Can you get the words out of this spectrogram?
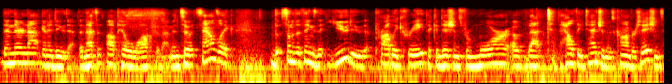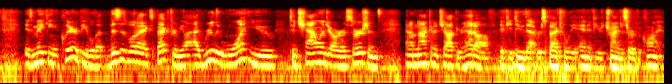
then they're not going to do that. Then that's an uphill walk for them. And so it sounds like the, some of the things that you do that probably create the conditions for more of that t- healthy tension, those conversations, is making it clear to people that this is what I expect from you. I, I really want you to challenge our assertions, and I'm not going to chop your head off if you do that respectfully and if you're trying to serve the client.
